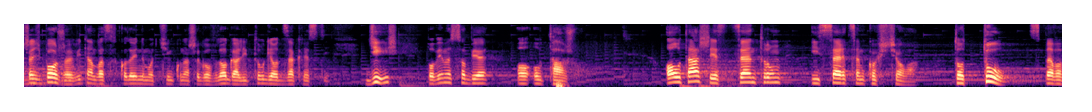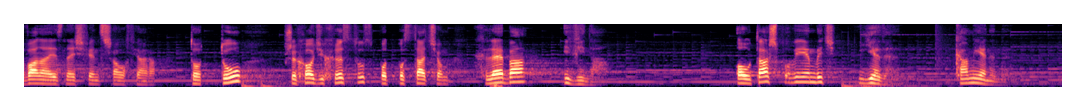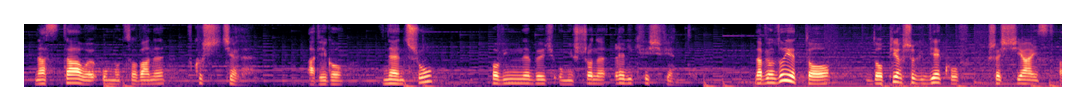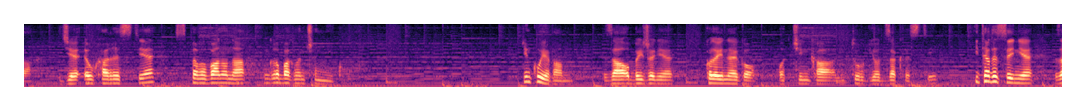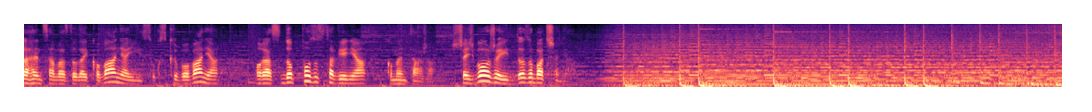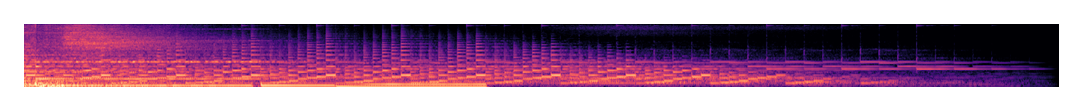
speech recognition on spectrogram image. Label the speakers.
Speaker 1: Szczęść Boże, witam Was w kolejnym odcinku naszego vloga Liturgia od Zakrystii. Dziś powiemy sobie o ołtarzu. Ołtarz jest centrum i sercem Kościoła. To tu sprawowana jest Najświętsza ofiara. To tu przychodzi Chrystus pod postacią chleba i wina. Ołtarz powinien być jeden, kamienny, na stałe umocowany w kościele, a w jego wnętrzu powinny być umieszczone relikwie święte. Nawiązuje to do pierwszych wieków chrześcijaństwa, gdzie Eucharystię sprawowano na grobach męczenników. Dziękuję Wam za obejrzenie kolejnego odcinka Liturgii od Zakrystii i tradycyjnie zachęcam Was do lajkowania i subskrybowania oraz do pozostawienia komentarza. Szczęść Boże i do zobaczenia!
